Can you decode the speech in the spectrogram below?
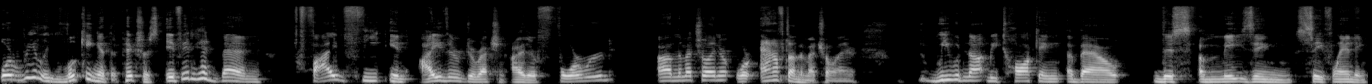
or really looking at the pictures, if it had been five feet in either direction, either forward on the Metroliner or aft on the Metroliner, we would not be talking about this amazing safe landing.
